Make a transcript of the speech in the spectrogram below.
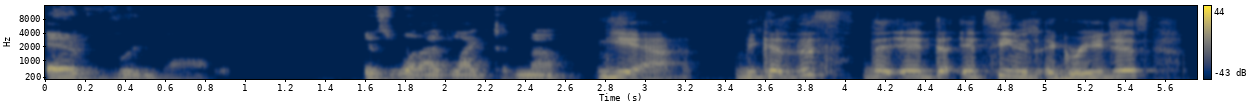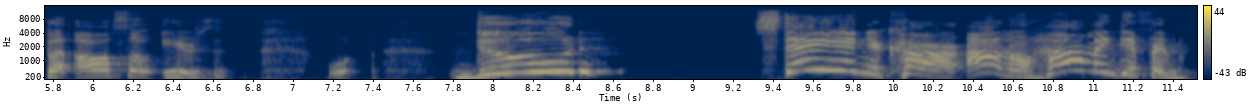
everybody, is what I'd like to know. yeah, because this it it seems egregious, but also here's dude, stay in your car. I don't know how many different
